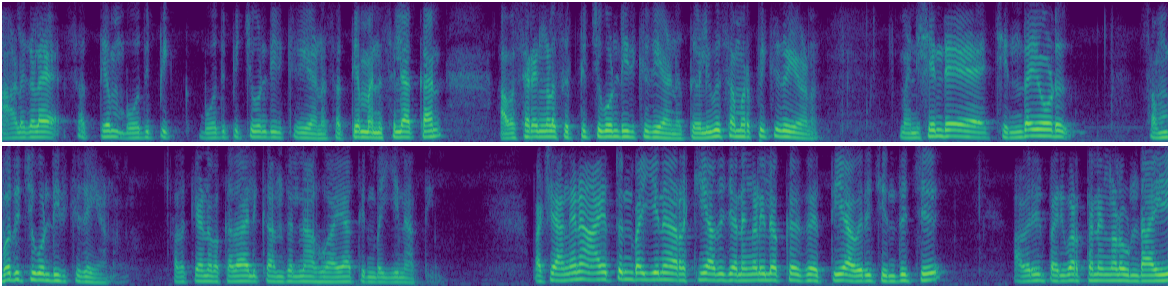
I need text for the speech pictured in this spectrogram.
ആളുകളെ സത്യം ബോധിപ്പി ബോധിപ്പിച്ചുകൊണ്ടിരിക്കുകയാണ്. സത്യം മനസ്സിലാക്കാൻ അവസരങ്ങൾ സൃഷ്ടിച്ചുകൊണ്ടിരിക്കുകയാണ് തെളിവ് സമർപ്പിക്കുകയാണ് മനുഷ്യന്റെ ചിന്തയോട് സംവദിച്ചു കൊണ്ടിരിക്കുകയാണ് അതൊക്കെയാണ് വക്കദാലിക്ക് അൻസൽനാഹു ആയാത്തിൻ ബയ്യനാത്തിൻ പക്ഷെ അങ്ങനെ ആയത്തുൻ ബയ്യനെ ഇറക്കി അത് ജനങ്ങളിലൊക്കെ എത്തി അവർ ചിന്തിച്ച് അവരിൽ പരിവർത്തനങ്ങൾ ഉണ്ടായി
